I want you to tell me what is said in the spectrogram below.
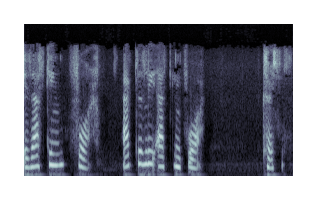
is asking for, actively asking for curses.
